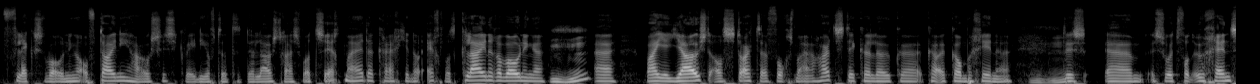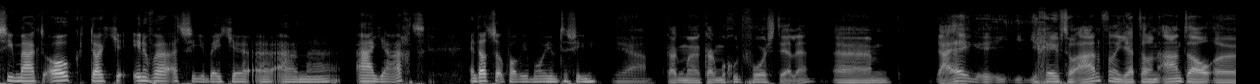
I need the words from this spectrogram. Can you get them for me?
flexwoningen of tiny houses. Ik weet niet of dat de luisteraars wat zegt, maar dan krijg je nog echt wat kleinere woningen. Mhm. eh, waar je juist als starter volgens mij hartstikke leuk uh, kan, beginnen. Mhm. Dus um, een soort van urgentie maakt ook dat je innovatie een beetje uh, aan, aanjaagt. En dat is ook wel weer mooi om te zien. Ja, kan ik me, kan ik me goed voorstellen. Um, ja, je geeft wel aan van je hebt al een aantal uh,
